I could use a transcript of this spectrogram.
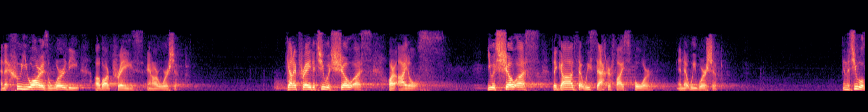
and that who you are is worthy of our praise and our worship. God, I pray that you would show us our idols. You would show us the gods that we sacrifice for and that we worship. And that you will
